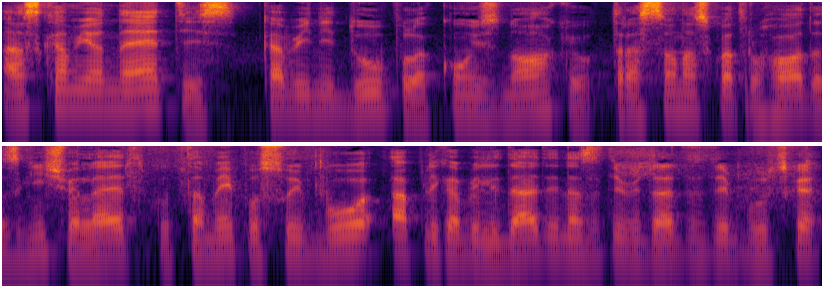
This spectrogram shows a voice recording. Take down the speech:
as caminhonetes cabine dupla com snorkel, tração nas quatro rodas, guincho elétrico também possuem boa aplicabilidade nas atividades de busca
